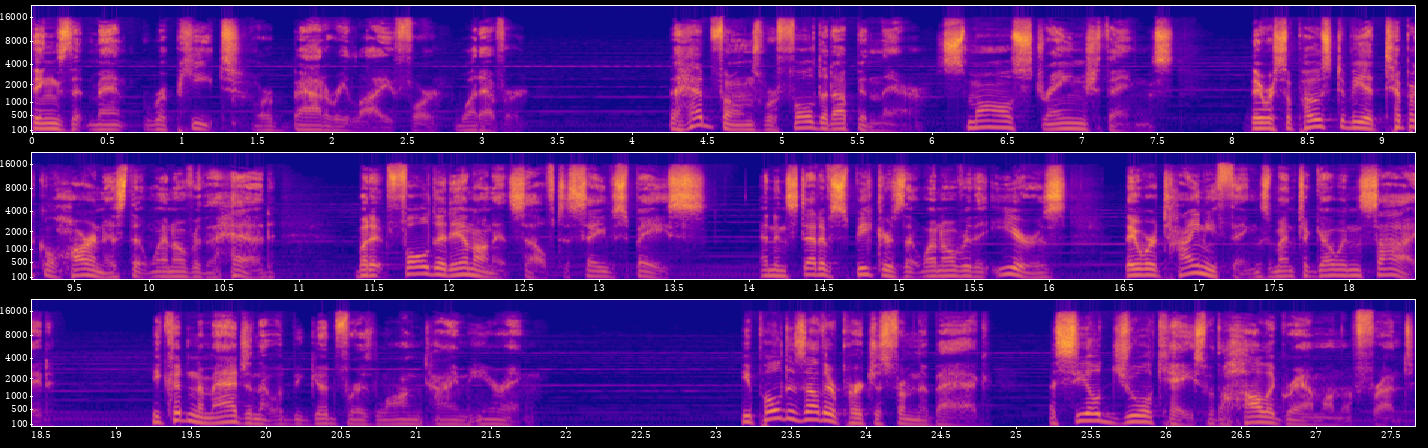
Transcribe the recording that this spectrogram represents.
things that meant repeat or battery life or whatever. The headphones were folded up in there, small, strange things. They were supposed to be a typical harness that went over the head, but it folded in on itself to save space. And instead of speakers that went over the ears, they were tiny things meant to go inside. He couldn't imagine that would be good for his long time hearing. He pulled his other purchase from the bag a sealed jewel case with a hologram on the front,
